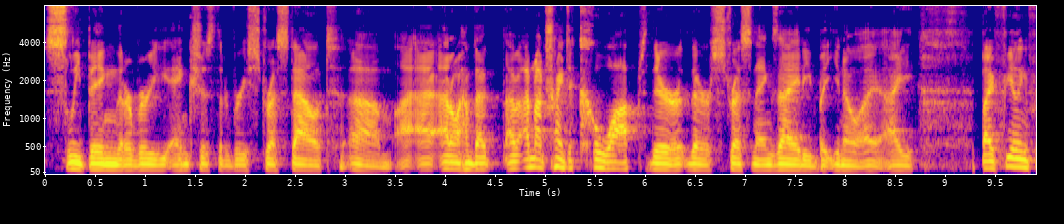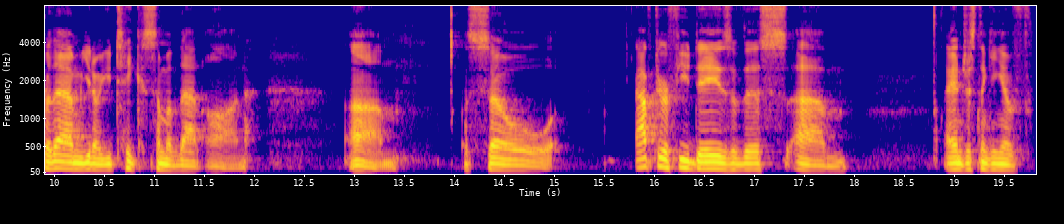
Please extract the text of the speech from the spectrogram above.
sleeping, that are very anxious, that are very stressed out. Um, I, I don't have that. I'm not trying to co-opt their their stress and anxiety, but you know, I, I by feeling for them, you know, you take some of that on. Um, so after a few days of this, um, and just thinking of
